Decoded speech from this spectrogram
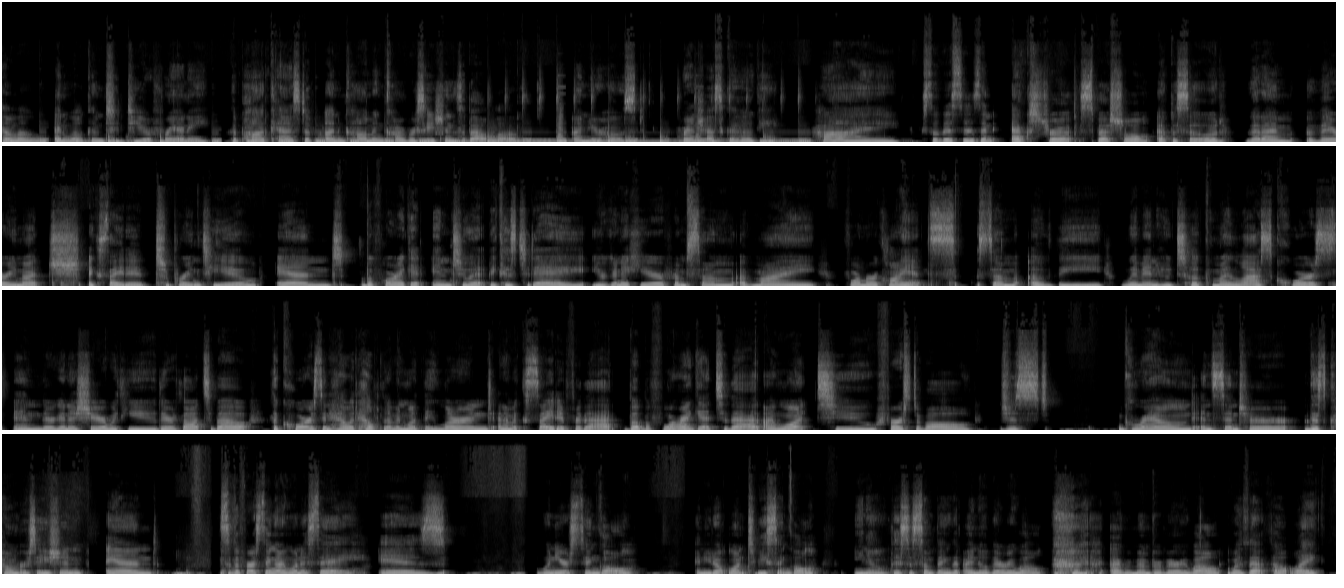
Hello, and welcome to Dear Franny, the podcast of uncommon conversations about love. I'm your host, Francesca Hogi. Hi. So, this is an extra special episode that I'm very much excited to bring to you. And before I get into it, because today you're going to hear from some of my former clients, some of the women who took my last course, and they're going to share with you their thoughts about the course and how it helped them and what they learned. And I'm excited for that. But before I get to that, I want to, first of all, just ground and center this conversation. And so the first thing I want to say is when you're single and you don't want to be single, you know, this is something that I know very well. I remember very well what that felt like.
